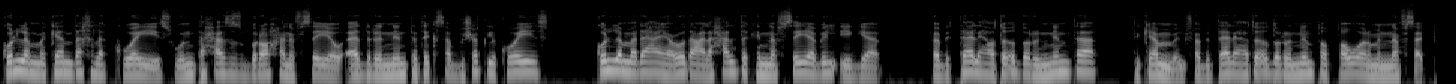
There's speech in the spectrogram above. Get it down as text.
كل ما كان دخلك كويس وأنت حاسس براحة نفسية وقادر إن أنت تكسب بشكل كويس كل ما ده هيعود على حالتك النفسية بالإيجاب. فبالتالي هتقدر إن أنت تكمل فبالتالي هتقدر إن أنت تطور من نفسك.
